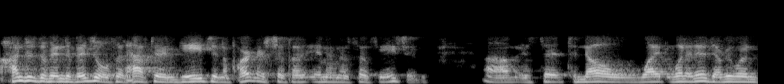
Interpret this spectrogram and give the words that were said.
hundreds of individuals that have to engage in a partnership in an association. Um, is to, to know what, what it is. Everyone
